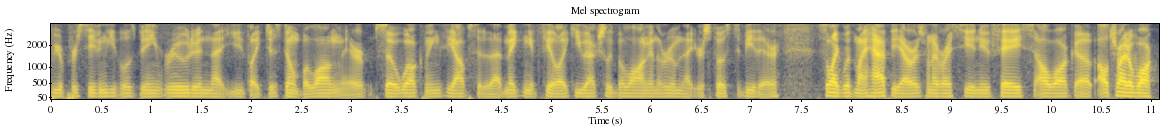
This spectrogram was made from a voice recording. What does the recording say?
You're perceiving people as being rude and that you like just don't belong there. So welcoming is the opposite of that, making it feel like you actually belong in the room that you're supposed to be there. So like with my happy hours, whenever I see a new face, I'll walk up. I'll try to walk.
